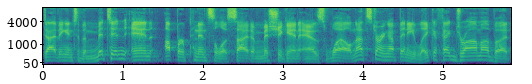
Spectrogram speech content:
Diving into the Mitten and upper peninsula side of Michigan as well. Not stirring up any lake effect drama, but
